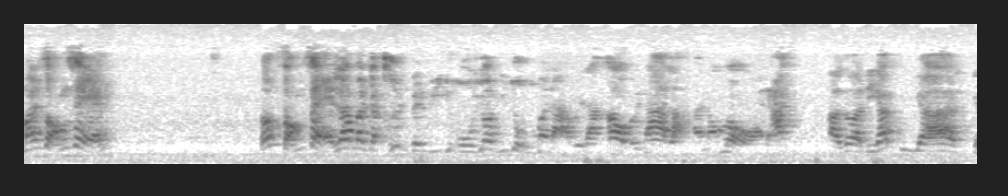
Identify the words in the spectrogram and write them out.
มันสองแสนต้องสองแสนแล้วมันจะขึ้นเป็นวิดีโอยอดนิยมมาหนาเวลาเข้าไปหน้าหลักน้องหล่อนะอ่าสวัสดีครับคุณยาย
